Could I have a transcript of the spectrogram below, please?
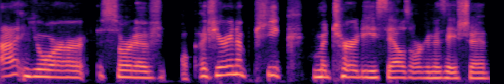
at your sort of, if you're in a peak maturity sales organization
